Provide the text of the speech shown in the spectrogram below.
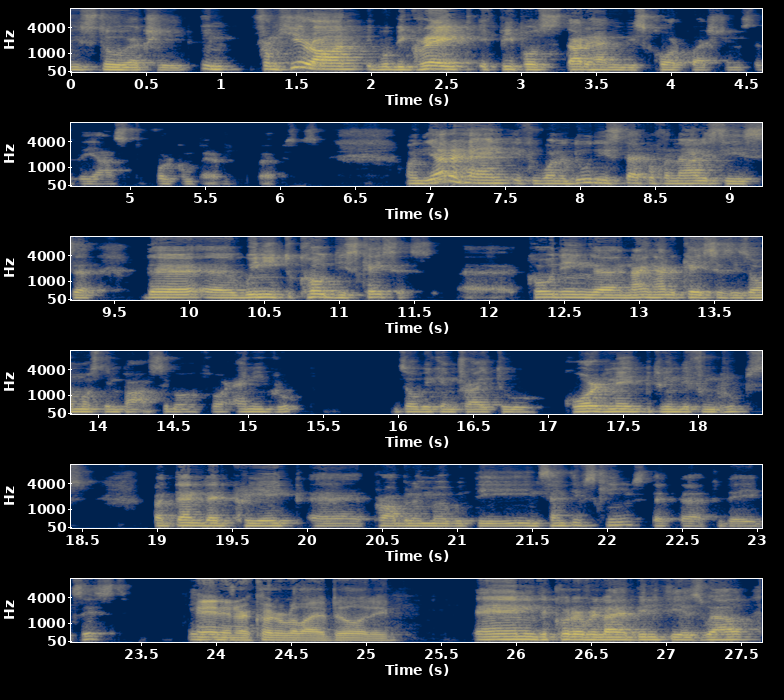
is to actually, in, from here on, it would be great if people started having these core questions that they ask for comparative purposes. On the other hand, if we want to do this type of analysis, uh, the, uh, we need to code these cases. Uh, coding uh, 900 cases is almost impossible for any group. So we can try to coordinate between different groups, but then that create a problem with the incentive schemes that uh, today exist and in our code of reliability. And in the code of reliability as well.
